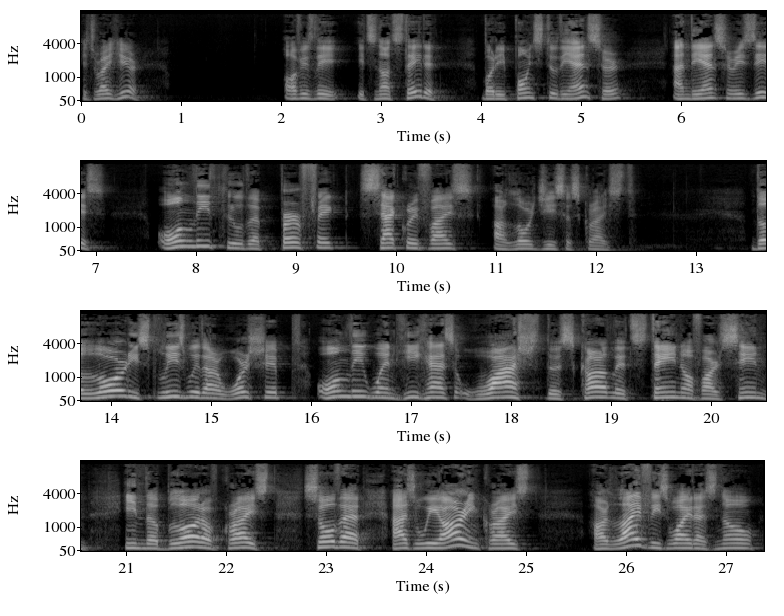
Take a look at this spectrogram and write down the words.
It's right here. Obviously, it's not stated, but he points to the answer, and the answer is this only through the perfect sacrifice, our Lord Jesus Christ. The Lord is pleased with our worship only when He has washed the scarlet stain of our sin in the blood of Christ, so that as we are in Christ, our life is white as snow,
